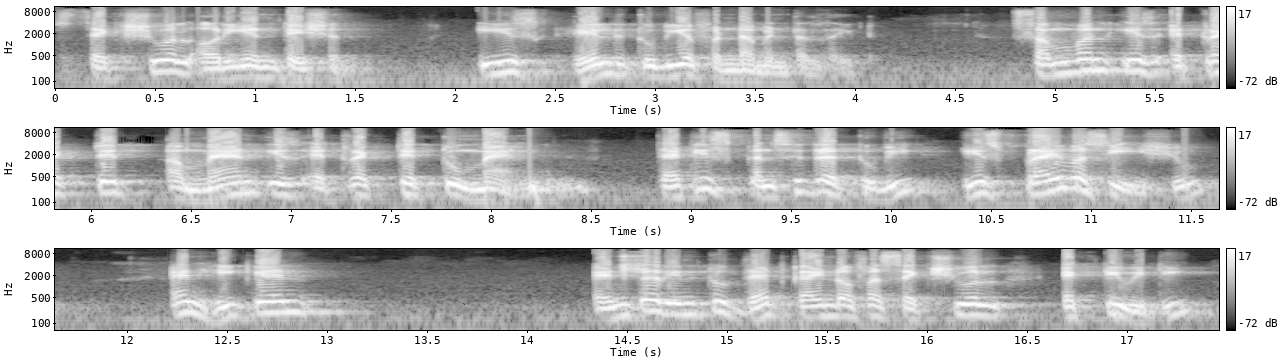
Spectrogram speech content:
sexual orientation is held to be a fundamental right. Someone is attracted, a man is attracted to man, that is considered to be his privacy issue, and he can enter into that kind of a sexual activity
